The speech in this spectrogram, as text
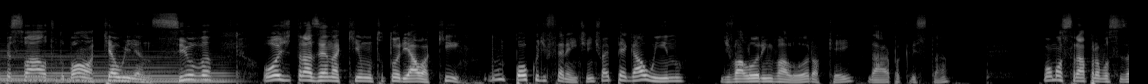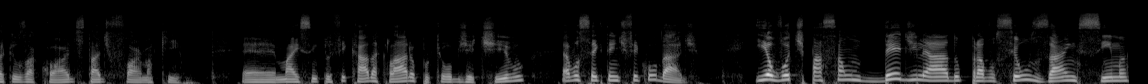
Oi pessoal, tudo bom? Aqui é o William Silva. Hoje trazendo aqui um tutorial aqui um pouco diferente. A gente vai pegar o hino de valor em valor, ok? Da harpa cristã. Vou mostrar para vocês aqui os acordes, tá? De forma aqui é, mais simplificada, claro, porque o objetivo é você que tem dificuldade. E eu vou te passar um dedilhado para você usar em cima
